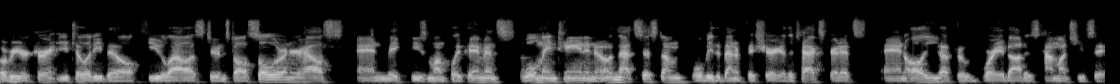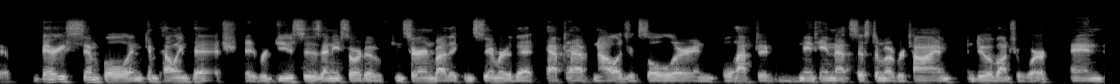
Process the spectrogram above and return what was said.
over your current utility bill if you allow us to install solar in your house and make these monthly payments. We'll maintain and own that system. We'll be the beneficiary of the tax credits. And all you have to worry about is how much you save very simple and compelling pitch. It reduces any sort of concern by the consumer that have to have knowledge of solar and will have to maintain that system over time and do a bunch of work. And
